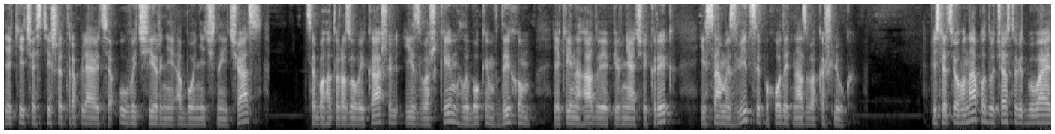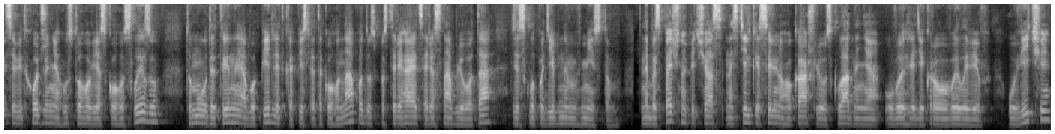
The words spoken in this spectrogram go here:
які частіше трапляються у вечірній або нічний час. Це багаторазовий кашель із важким глибоким вдихом, який нагадує півнячий крик, і саме звідси походить назва кашлюк. Після цього нападу часто відбувається відходження густого в'язкого слизу, тому у дитини або підлітка після такого нападу спостерігається рясна блювота зі склоподібним вмістом. Небезпечно під час настільки сильного кашлю ускладнення у вигляді крововиливів у вічі,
